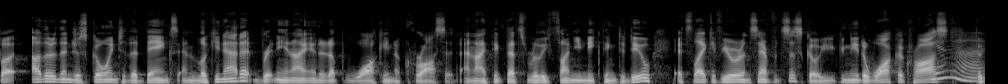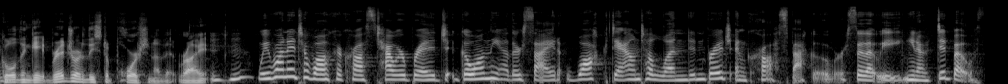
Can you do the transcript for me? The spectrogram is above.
But other than just going to the banks and looking at it, Brittany and I ended up walking across it. And I think that's a really fun, unique thing to do. It's like if you were in San Francisco, you can need to walk across Yeah. the Golden Gate Bridge or at least a portion of it, right? Mm-hmm. We wanted to walk across Tower Bridge, go on the other side, walk down to London Bridge, and cross back over so that we, you know, did both.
